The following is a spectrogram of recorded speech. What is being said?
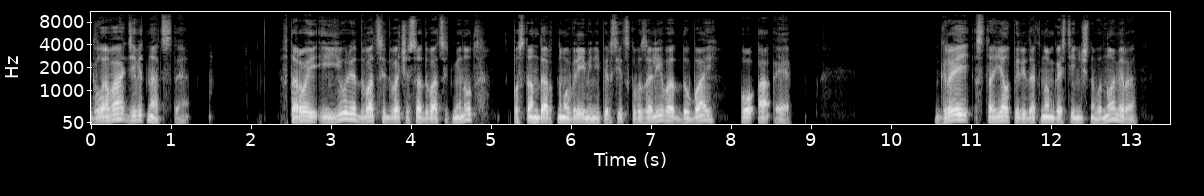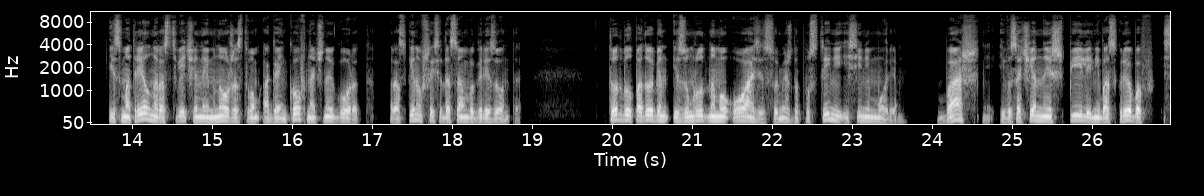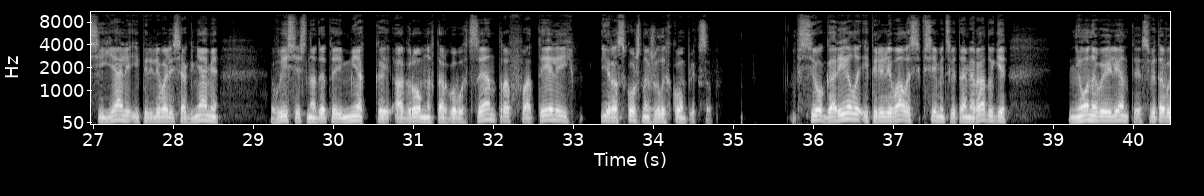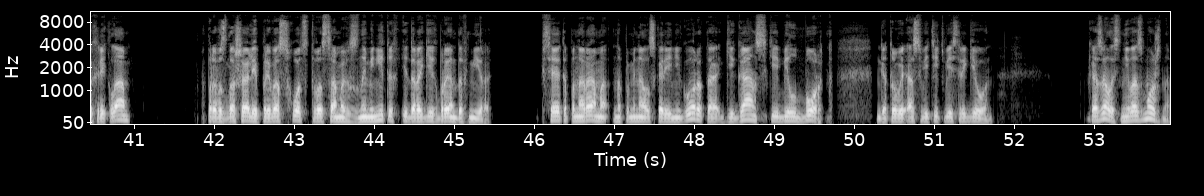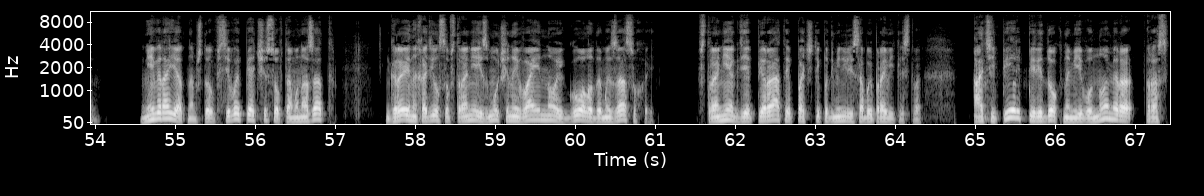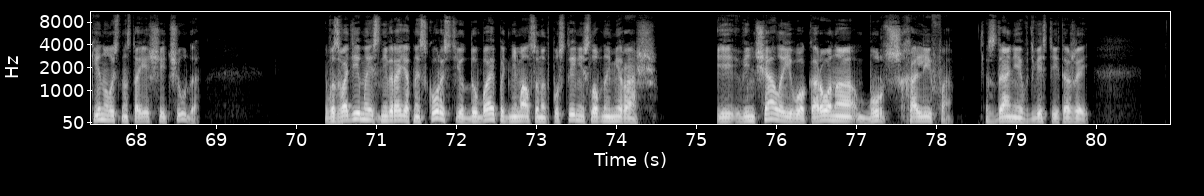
Глава 19. 2 июля, 22 часа 20 минут по стандартному времени Персидского залива, Дубай, ОАЭ. Грей стоял перед окном гостиничного номера и смотрел на расцвеченный множеством огоньков ночной город, раскинувшийся до самого горизонта. Тот был подобен изумрудному оазису между пустыней и синим морем. Башни и высоченные шпили небоскребов сияли и переливались огнями, высясь над этой меккой огромных торговых центров, отелей и роскошных жилых комплексов. Все горело и переливалось всеми цветами радуги, неоновые ленты световых реклам провозглашали превосходство самых знаменитых и дорогих брендов мира. Вся эта панорама напоминала скорее не город, а гигантский билборд, готовый осветить весь регион. Казалось невозможным, невероятным, что всего пять часов тому назад Грей находился в стране, измученной войной, голодом и засухой, в стране, где пираты почти подменили собой правительство. А теперь перед окнами его номера раскинулось настоящее чудо. Возводимый с невероятной скоростью, Дубай поднимался над пустыней, словно мираж, и венчала его корона Бурдж-Халифа, здание в 200 этажей.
